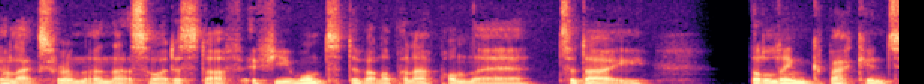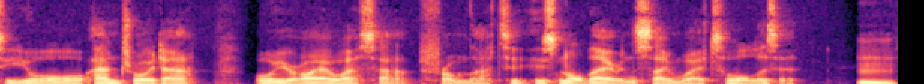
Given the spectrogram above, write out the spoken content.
Alexa and, and that side of stuff, if you want to develop an app on there today, the link back into your Android app or your iOS app from that is not there in the same way at all, is it? Mm.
